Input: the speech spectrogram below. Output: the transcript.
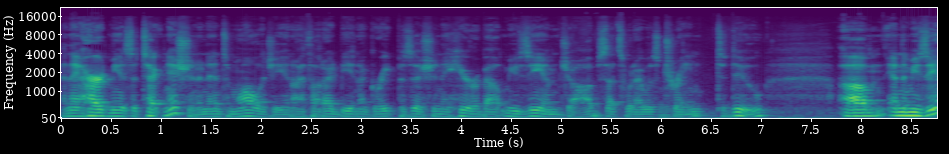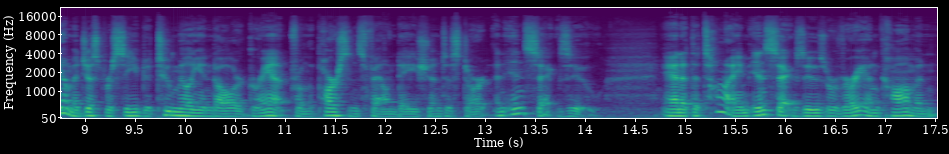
And they hired me as a technician in entomology. And I thought I'd be in a great position to hear about museum jobs. That's what I was trained to do. Um, and the museum had just received a $2 million grant from the Parsons Foundation to start an insect zoo. And at the time, insect zoos were very uncommon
